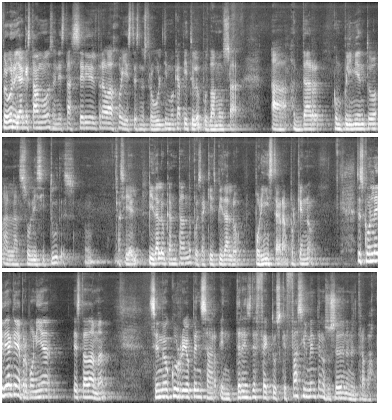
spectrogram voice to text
Pero bueno, ya que estamos en esta serie del trabajo y este es nuestro último capítulo, pues vamos a, a, dar cumplimiento a las solicitudes. Así él pídalo cantando, pues aquí es pídalo por Instagram, ¿por qué no? Entonces, con la idea que me proponía esta dama, se me ocurrió pensar en tres defectos que fácilmente nos suceden en el trabajo.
